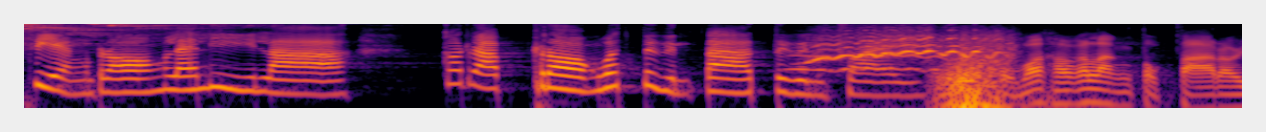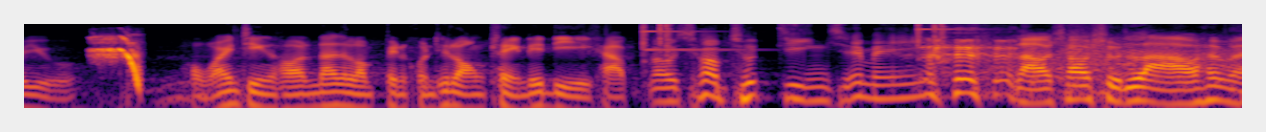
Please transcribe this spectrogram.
เสียงร้องและลีลา ก็รับรองว่าตื่นตาตื่นใจ ผมว่าเขากำลังตบตาเราอยู่ ผมว่าจริงๆเขาน่าจะเป็นคนที่ร้องเพลงได้ดีครับ เราชอบชุดจริงใช่ไหม เราชอบชุดลาวใช่ไหม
